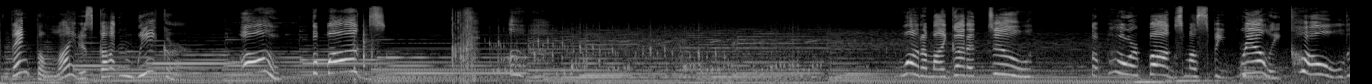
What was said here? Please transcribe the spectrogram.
I think the light has gotten weaker. Oh, the bugs! What am I gonna do? The poor bugs must be really cold.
